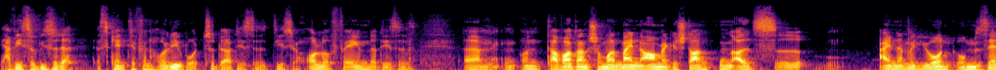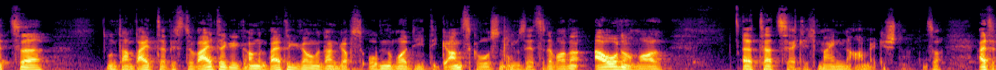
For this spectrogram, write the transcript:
ja, wie sowieso, der, das kennt ihr von Hollywood, so da diese, diese Hall of Fame, da dieses, ähm, und da war dann schon mal mein Name gestanden als äh, einer Million Umsetzer und dann weiter, bist du weitergegangen und weitergegangen und dann gab es oben nochmal die, die ganz großen Umsätze, da war dann auch nochmal äh, tatsächlich mein Name gestanden. So, also,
